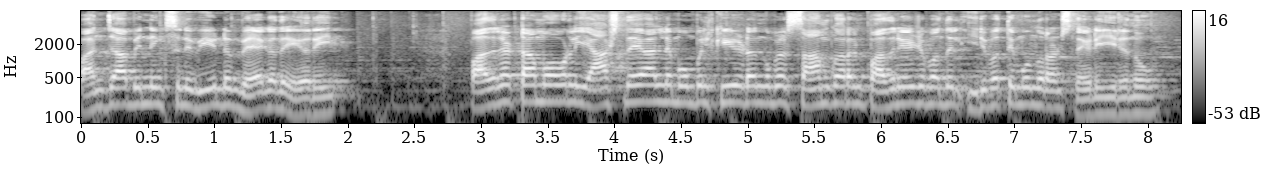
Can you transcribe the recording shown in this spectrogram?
പഞ്ചാബ് ഇന്നിംഗ്സിന് വീണ്ടും വേഗതയേറി. പതിനെട്ടാം ഓവറിൽ യാഷ് ദയാലിന് മുമ്പിൽ കീഴടങ്ങുമ്പോൾ സാം കറൻ പതിനേഴ് പന്തിൽ ഇരുപത്തിമൂന്ന് റൺസ് നേടിയിരുന്നു.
